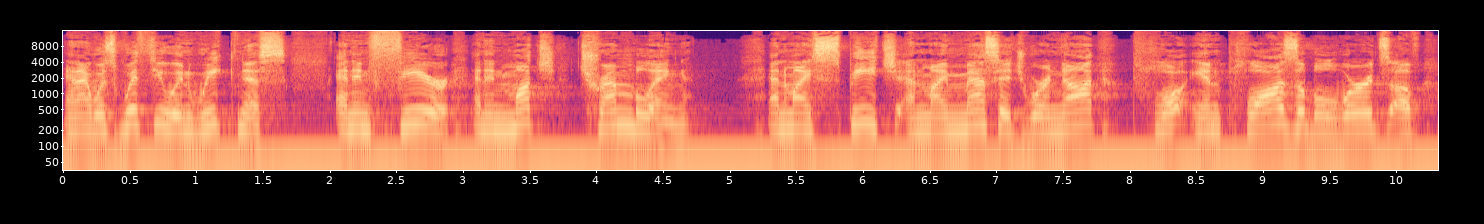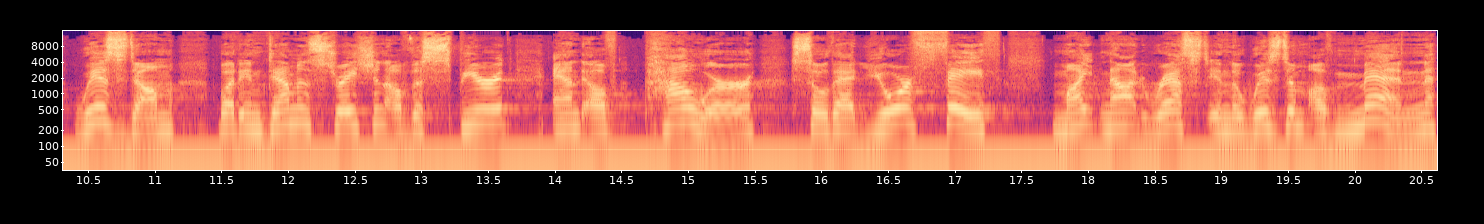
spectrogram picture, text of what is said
And I was with you in weakness and in fear and in much trembling and my speech and my message were not pl- in plausible words of wisdom, but in demonstration of the Spirit and of power, so that your faith might not rest in the wisdom of men,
